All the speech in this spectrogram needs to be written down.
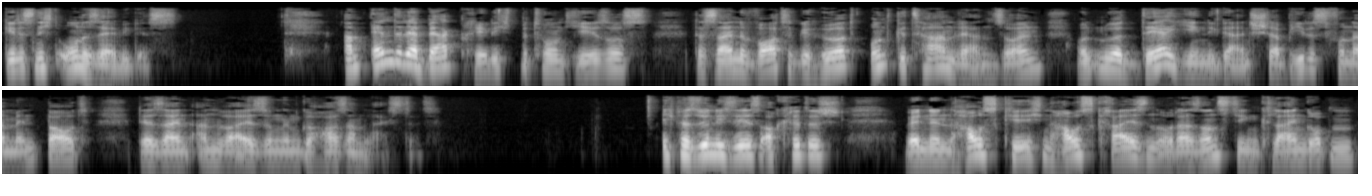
geht es nicht ohne selbiges. Am Ende der Bergpredigt betont Jesus, dass seine Worte gehört und getan werden sollen und nur derjenige ein stabiles Fundament baut, der seinen Anweisungen Gehorsam leistet. Ich persönlich sehe es auch kritisch, wenn in Hauskirchen, Hauskreisen oder sonstigen Kleingruppen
